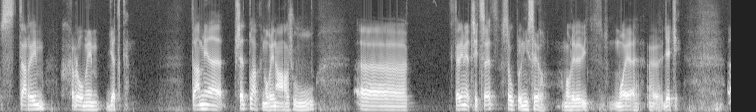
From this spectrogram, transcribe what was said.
starým chromým dětkem. Tam je přetlak novinářů, eh, kterým je 30, jsou plní sil. Mohly by být moje eh, děti. Eh,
